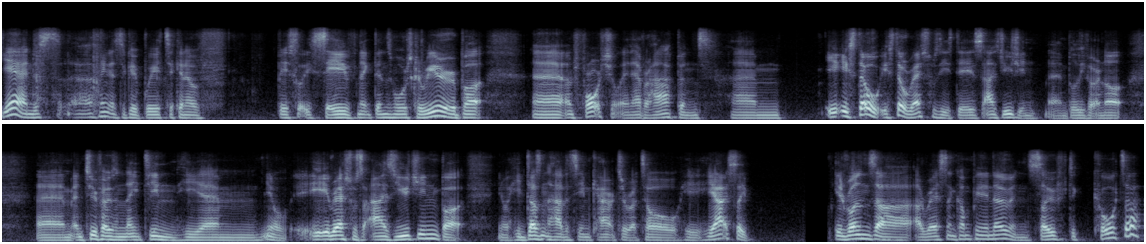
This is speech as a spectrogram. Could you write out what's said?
yeah, and just I think that's a good way to kind of basically save Nick Dinsmore's career, but uh, unfortunately, never happened. Um, he, he, still he still wrestles these days as Eugene, um, believe it or not. Um, in 2019, he um, you know he wrestles as Eugene, but you know he doesn't have the same character at all. He he actually he runs a, a wrestling company now in South Dakota,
